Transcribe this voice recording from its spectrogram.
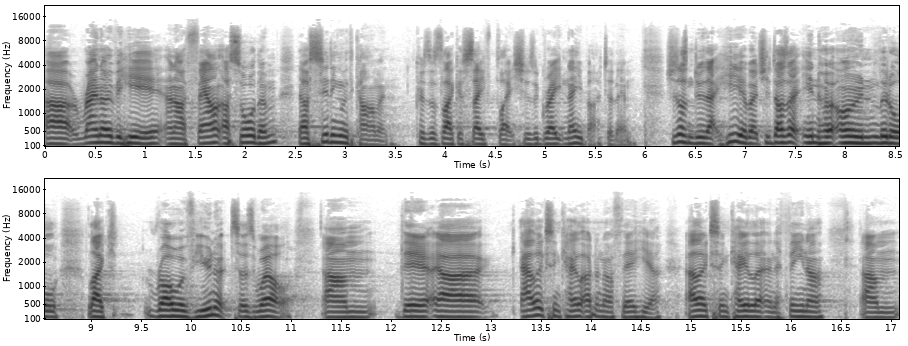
uh, ran over here, and I found, I saw them. They were sitting with Carmen because it's like a safe place. She's a great neighbor to them. She doesn't do that here, but she does it in her own little like row of units as well. Um, there are Alex and Kayla, I don't know if they're here. Alex and Kayla and Athena um,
